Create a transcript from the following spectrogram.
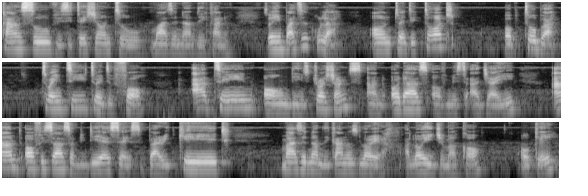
cancel visitation to Mazi Nnamdi Kanu. So in particular, on 23rd October 2024, acting on the instructions and orders of Mr. Ajayi, armed officers of the DSS barricade Mazi Nnamdi Kanu's lawyer, Aloy Ejimakor, okay,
